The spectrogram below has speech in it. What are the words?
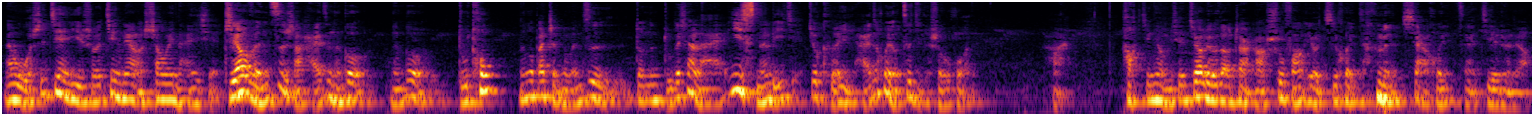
那我是建议说，尽量稍微难一些，只要文字上孩子能够能够读通，能够把整个文字都能读得下来，意思能理解就可以，孩子会有自己的收获的，好吧？好，今天我们先交流到这儿啊，书房有机会咱们下回再接着聊。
